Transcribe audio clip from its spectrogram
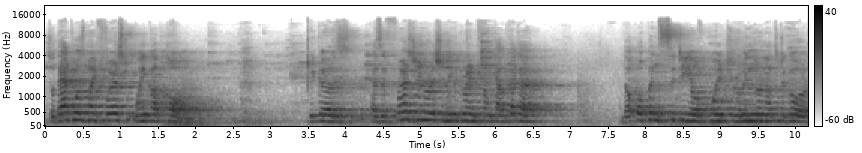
So that was my first wake-up call because as a first generation immigrant from Calcutta, the open city of poet Rabindranath Tagore,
